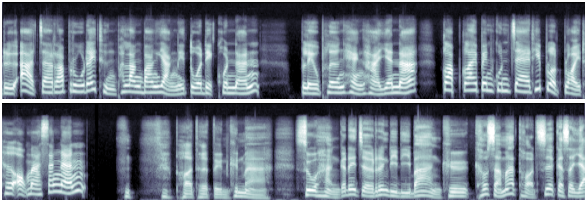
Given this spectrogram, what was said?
หรืออาจจะรับรู้ได้ถึงพลังบางอย่างในตัวเด็กคนนั้น เปลวเพลิงแห่งหายนะ กลับกลายเป็นกุญแจที่ปลดปล่อยเธอออกมาซะงั้น พอเธอตื่นขึ้นมา ซูหังก็ได้เจอเรื่องดีๆ บ้าง คือเขาสามารถถอดเสื้อกสยะ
